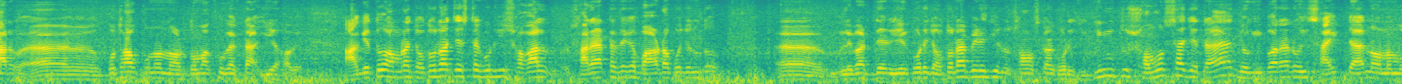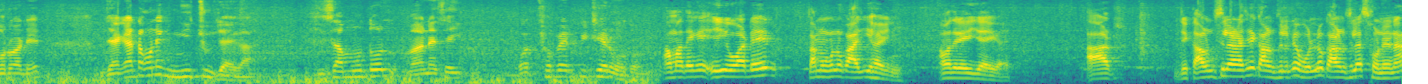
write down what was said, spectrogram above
আর কোথাও কোনো নর্দমা খুব একটা ইয়ে হবে। আগে তো আমরা যতটা চেষ্টা করেছি, সকাল সাড়ে আটটা থেকে বারোটা পর্যন্ত লেবারদের ইয়ে করে যতটা পেরেছি সংস্কার করেছি। কিন্তু সমস্যা যেটা, যোগীপাড়ার ওই সাইডটা ন নম্বর ওয়ার্ডের জায়গাটা অনেক নিচু জায়গা। হিসাব মতন মানে সেই কচ্ছপের পিঠের মতন। আমাদেরকে এই ওয়ার্ডের তেমন কোনো কাজই হয়নি আমাদের এই জায়গায়। আর যে কাউন্সিলর আছে কাউন্সিলরকে বলল কাউন্সিলর শোনে না।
